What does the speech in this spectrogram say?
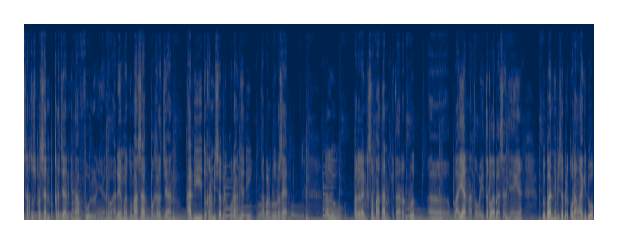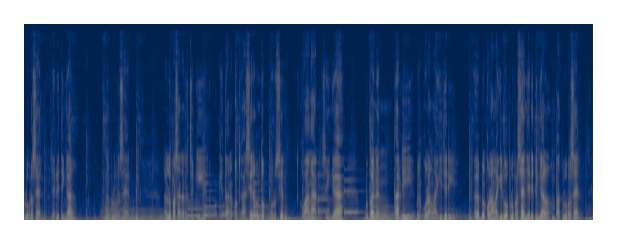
100% pekerjaan kita full ya. Kalau ada yang bantu masak, pekerjaan tadi itu kan bisa berkurang jadi 80%. Lalu pada lain kesempatan kita rekrut uh, pelayan atau waiter lah bahasanya ya. Bebannya bisa berkurang lagi 20%. Jadi tinggal 60%. Lalu pas ada rezeki kita rekrut kasir untuk ngurusin keuangan sehingga beban yang tadi berkurang lagi jadi uh, berkurang lagi 20% jadi tinggal 40%.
